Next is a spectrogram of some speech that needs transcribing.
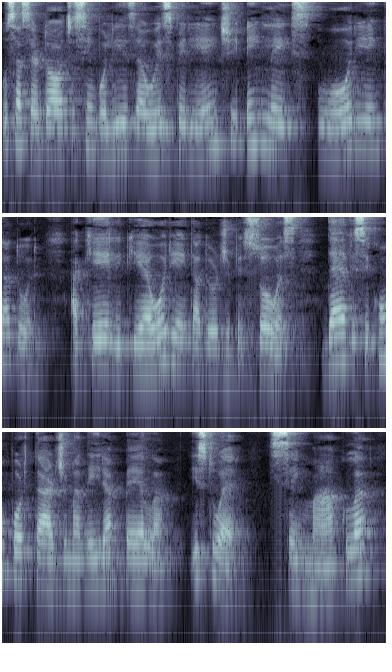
O sacerdote simboliza o experiente em leis, o orientador. Aquele que é orientador de pessoas deve se comportar de maneira bela, isto é, sem mácula,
